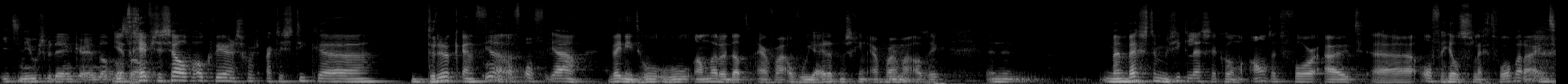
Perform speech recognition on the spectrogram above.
iets nieuws bedenken. En dat Ja, het geeft jezelf ook weer een soort artistieke eh, druk en Ja. of, of ja, ik weet niet hoe, hoe anderen dat ervaren of hoe jij dat misschien ervaart, Mhm. maar als ik een, mijn beste muzieklessen komen altijd voor uit eh, of heel slecht voorbereid,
